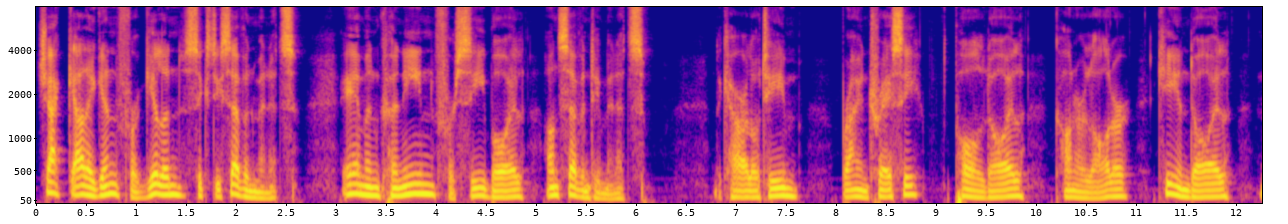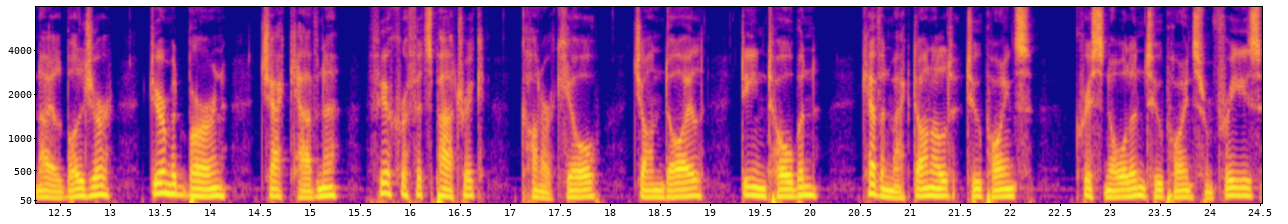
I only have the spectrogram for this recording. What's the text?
Jack Galligan for Gillen, 67 minutes. Eamon Conneen for C. Boyle on 70 minutes. The Carlow team Brian Tracy, Paul Doyle, Connor Lawler, Kean Doyle, Niall Bulger, Dermot Byrne, Jack Kavanagh, Fiachra Fitzpatrick, Connor Keogh, John Doyle, Dean Tobin, Kevin MacDonald, two points, Chris Nolan, two points from frees,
